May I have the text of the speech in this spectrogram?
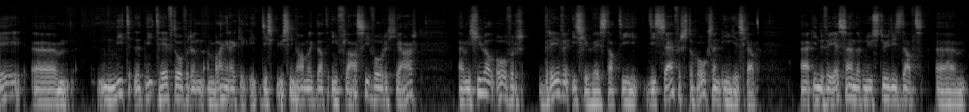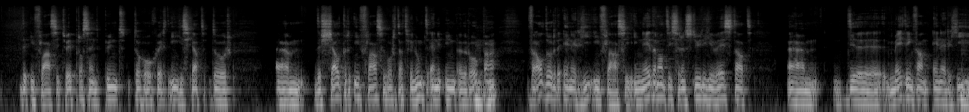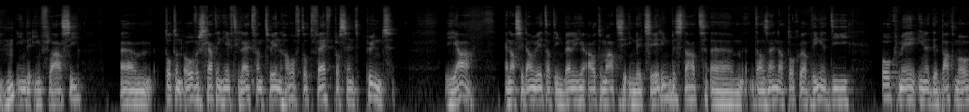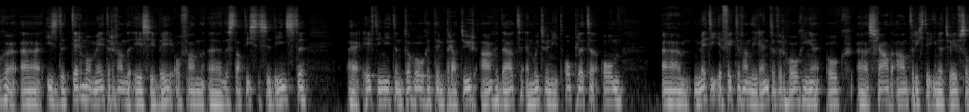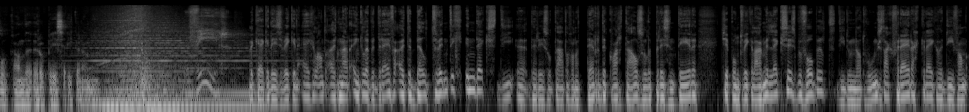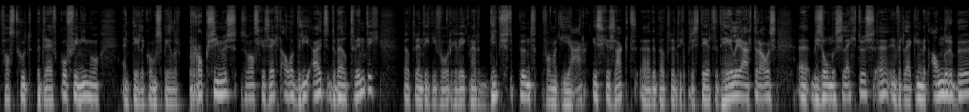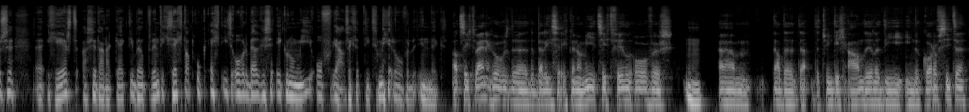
um, niet, het niet heeft over een, een belangrijke discussie, namelijk dat inflatie vorig jaar misschien wel overdreven is geweest, dat die, die cijfers te hoog zijn ingeschat. Uh, in de VS zijn er nu studies dat uh, de inflatie 2 procentpunt te hoog werd ingeschat door um, de shelterinflatie, wordt dat genoemd. En in Europa, mm -hmm. vooral door de energieinflatie. In Nederland is er een studie geweest dat um, de meting van energie mm -hmm. in de inflatie um, tot een overschatting heeft geleid van 2,5 tot 5 procentpunt. Ja, en als je dan weet dat in België automatische indexering bestaat, um, dan zijn dat toch wel dingen die ook mee in het debat mogen. Uh, is de thermometer van de ECB of van uh, de statistische diensten, uh, heeft hij niet een te hoge temperatuur aangeduid en moeten we niet opletten om ehm, met die effecten van die renteverhogingen ook schade aan te richten in het weefsel van de Europese economie. 4. We kijken deze week in eigen land uit naar enkele bedrijven uit de Bel 20-index die uh, de resultaten van het derde kwartaal zullen presenteren. Chipontwikkelaar Melexis bijvoorbeeld, die doen dat woensdag. Vrijdag krijgen we die van vastgoedbedrijf Cofinimo en telecomspeler Proximus, zoals gezegd. Alle drie uit de Bel 20. Bel 20 die vorige week naar het diepste punt van het jaar is gezakt. Uh, de Bel 20 presteert het hele jaar trouwens uh, bijzonder slecht dus, in vergelijking met andere beurzen. Geert, als je daarnaar kijkt, die Bel 20, zegt dat ook echt iets over Belgische economie? Of ja, zegt het iets meer over de index? Het zegt weinig over de, de Belgische economie. Het zegt veel over mm. um, ja, de, de, de 20 aandelen die in de korf zitten.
